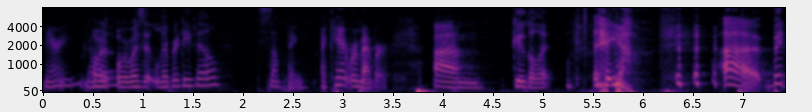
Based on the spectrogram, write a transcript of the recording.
Mary? No. Or, or was it Libertyville? Something I can't remember. Um, Google it. yeah. uh, but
